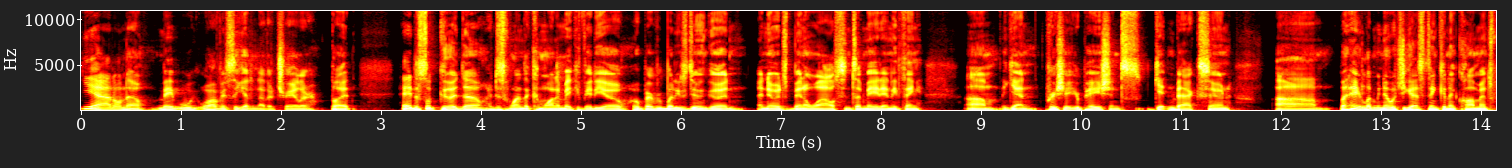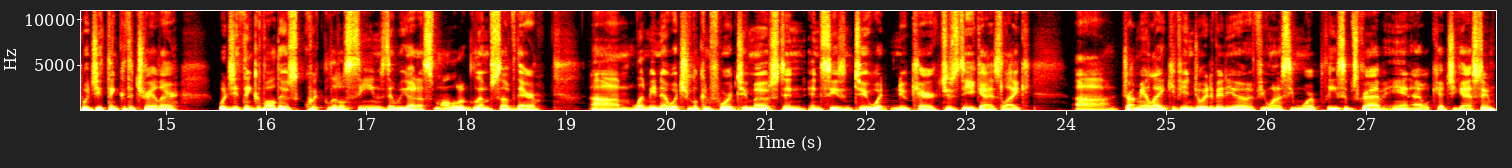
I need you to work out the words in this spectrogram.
yeah, I don't know. Maybe we'll obviously get another trailer, but Hey, this looked good though. I just wanted to come on and make a video. Hope everybody's doing good. I know it's been a while since I made anything. Um, again, appreciate your patience. Getting back soon. Um, but hey, let me know what you guys think in the comments. What'd you think of the trailer? What'd you think of all those quick little scenes that we got a small little glimpse of there? Um, let me know what you're looking forward to most in, in season two. What new characters do you guys like? Uh, drop me a like if you enjoyed the video. If you want to see more, please subscribe, and I will catch you guys soon.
